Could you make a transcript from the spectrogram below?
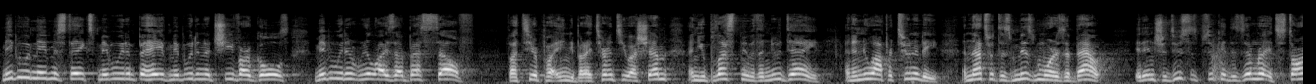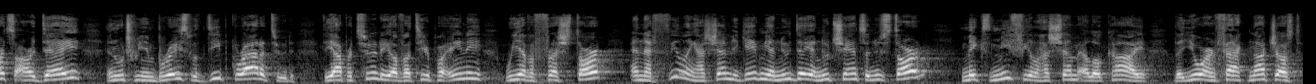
Maybe we made mistakes. Maybe we didn't behave. Maybe we didn't achieve our goals. Maybe we didn't realize our best self. Vatir pa'ini. But I turned to you, Hashem, and you blessed me with a new day and a new opportunity. And that's what this mizmor is about. It introduces Psukkah de Zimra. It starts our day in which we embrace with deep gratitude the opportunity of Atir Pa'ini. We have a fresh start, and that feeling, Hashem, you gave me a new day, a new chance, a new start, makes me feel Hashem Elokai, that you are in fact not just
